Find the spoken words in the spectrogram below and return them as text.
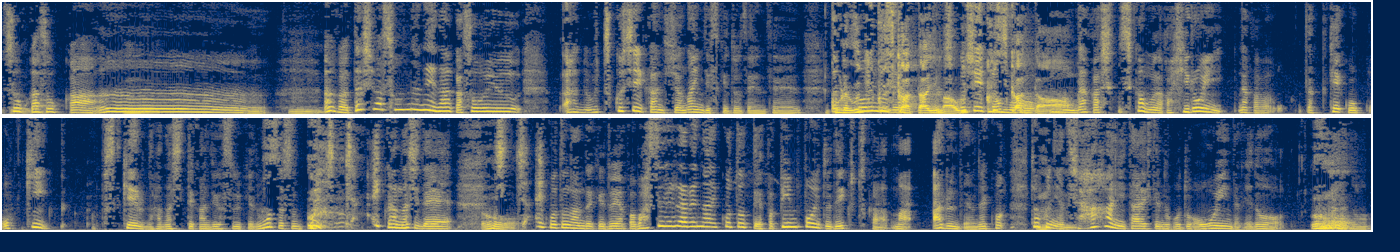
そっかそっか。うーん。なんか私はそんなね、なんかそういう、あの、美しい感じじゃないんですけど、全然。これ美しかった？今美しかった？うん、なんかし、しかもなんか広い、なんか、なんか結構大きいスケールの話って感じがするけどもっとすっごいちっちゃい話でうん。ちっちゃいことなんだけどやっぱ忘れられないことってやっぱピンポイントでいくつか、まあ、あるんだよね。こ特に私母に対してのことが多いんだけど、うん。あの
